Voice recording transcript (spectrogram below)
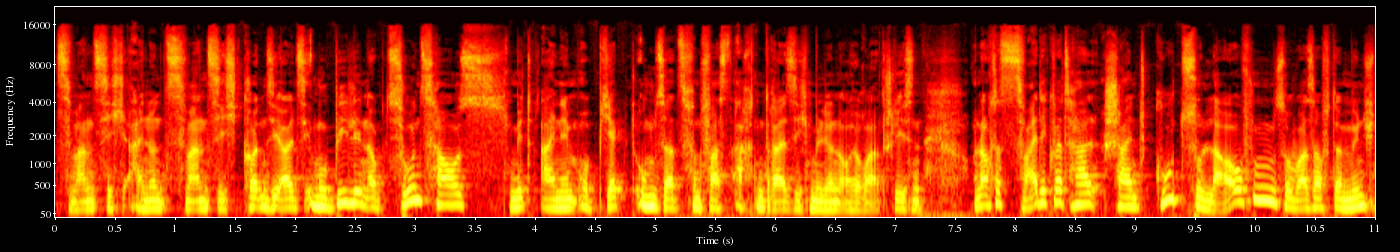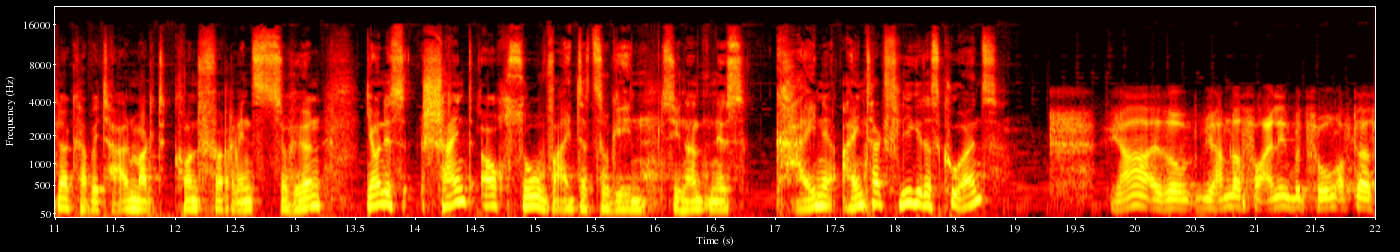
2021 konnten Sie als Immobilienauktionshaus mit einem Objektumsatz von fast 38 Millionen Euro abschließen. Und auch das zweite Quartal scheint gut zu laufen, so war es auf der Münchner Kapitalmarktkonferenz zu hören. Ja, und es scheint auch so weiterzugehen. Sie nannten es keine Eintagsfliege, das Q1? Ja, also wir haben das vor allen Dingen bezogen auf das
